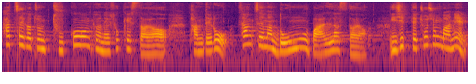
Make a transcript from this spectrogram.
하체가 좀 두꺼운 편에 속했어요. 반대로 상체만 너무 말랐어요. 20대 초중반은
